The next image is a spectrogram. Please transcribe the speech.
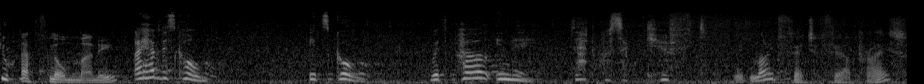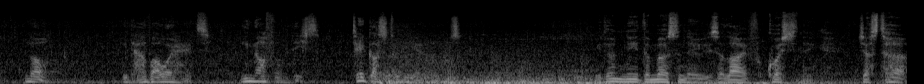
You have no money. I have this comb. It's gold, with pearl inlay. That was a gift. It might fetch a fair price. No. We'd have our heads. Enough of this. Take us to the heirlooms. We don't need the mercenaries alive for questioning. Just her.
